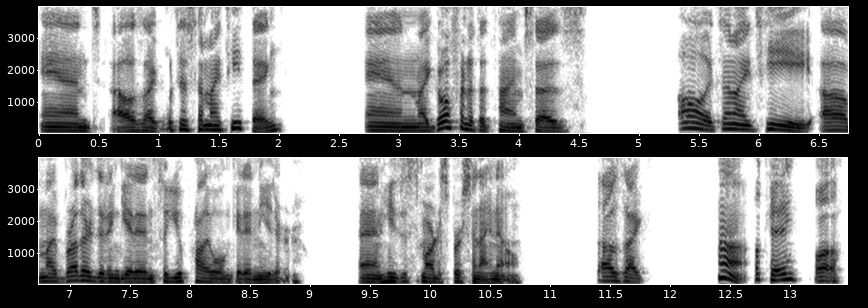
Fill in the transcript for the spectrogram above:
and I was like, what's this MIT thing? And my girlfriend at the time says, oh, it's MIT. Uh, my brother didn't get in, so you probably won't get in either. And he's the smartest person I know. So I was like, huh, okay. Well,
